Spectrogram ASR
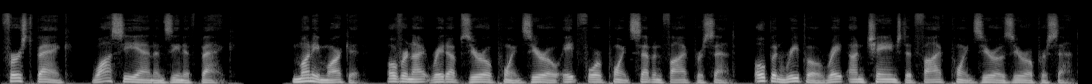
First Bank, WACN and Zenith Bank. Money market, overnight rate up 0.084.75%, open repo rate unchanged at 5.00%.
